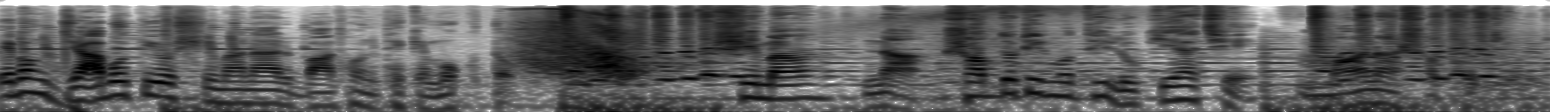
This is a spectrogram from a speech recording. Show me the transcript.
এবং যাবতীয় সীমানার বাঁধন থেকে মুক্ত। সীমা না শব্দটির মধ্যে লুকিয়ে আছে মানা শব্দটি।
